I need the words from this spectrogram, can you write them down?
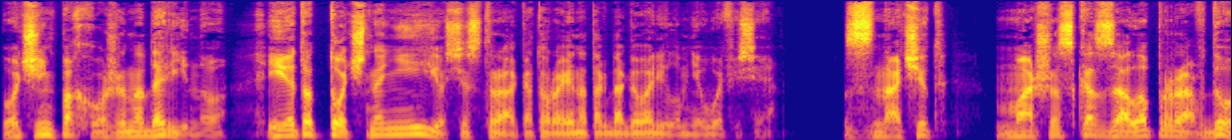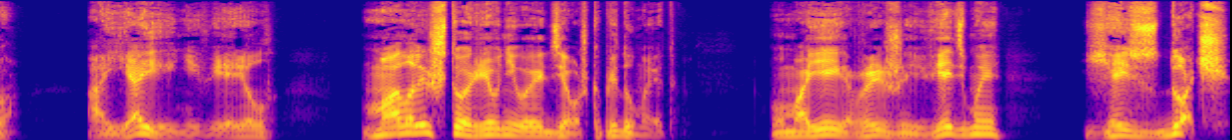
Очень похоже на Дарину. И это точно не ее сестра, о которой она тогда говорила мне в офисе. Значит, Маша сказала правду. А я ей не верил. Мало ли что ревнивая девушка придумает. У моей рыжей ведьмы есть дочь.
